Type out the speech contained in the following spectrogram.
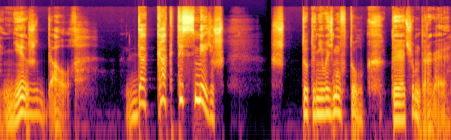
не ожидал». «Да как ты смеешь!» «Что-то не возьму в толк. Ты о чем, дорогая?»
